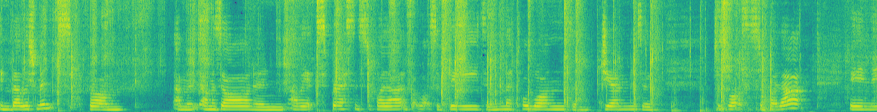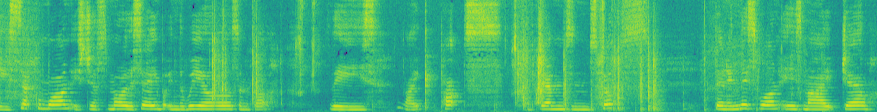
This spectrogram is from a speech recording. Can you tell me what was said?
embellishments from Amazon and AliExpress and stuff like that. I've got lots of beads and metal ones and gems and just lots of stuff like that. In the second one it's just more of the same but in the wheels and I've got these like pots of gems and studs. then in this one is my gel,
